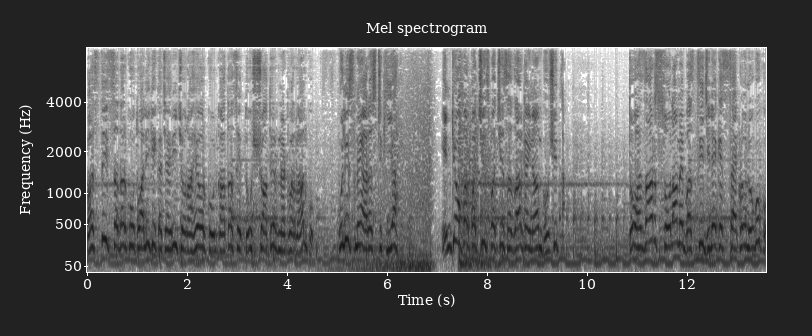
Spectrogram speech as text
बस्ती सदर कोतवाली के कचहरी चौराहे और कोलकाता से दो शातिर नटवरलाल को पुलिस ने अरेस्ट किया है। इनके ऊपर 25-25 हज़ार का इनाम घोषित था। 2016 में बस्ती ज़िले के सैकड़ों लोगों को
